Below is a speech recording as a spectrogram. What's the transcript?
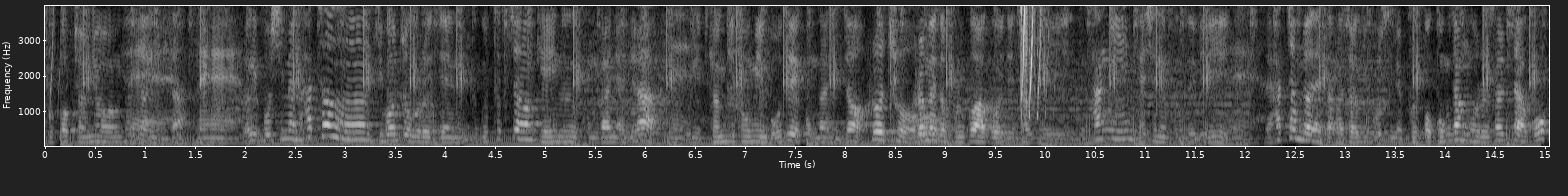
불법 전용 현장입니다. 네. 네. 여기 보시면 하천은 기본적으로 이제 누구 특정 개인의 공간이 아니라 네. 우리 경기 도민 모두의 공간이죠. 그렇죠. 그럼에도 불구하고 이제 저기 상인 되시는 분들이 네. 네, 하천변에다가 저기 보시면 불법 공작물을 설치하고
